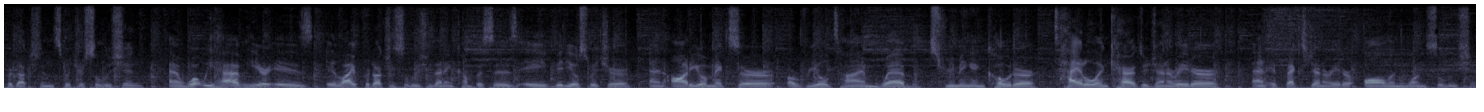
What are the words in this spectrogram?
production switcher solution. And what we have here is a live production solution that encompasses a video switcher, an audio mixer, a real-time web streaming encoder, title and character generator, and effects generator all in one solution.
